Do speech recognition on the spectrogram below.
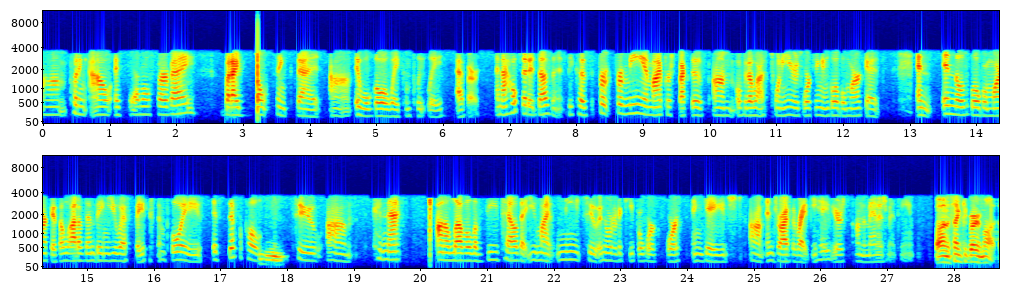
um, putting out a formal survey but I don't think that um, it will go away completely ever. And I hope that it doesn't, because for for me and my perspective, um, over the last 20 years working in global markets, and in those global markets, a lot of them being U.S. based employees, it's difficult mm-hmm. to um, connect on a level of detail that you might need to in order to keep a workforce engaged um, and drive the right behaviors on the management team. Anna, thank you very much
